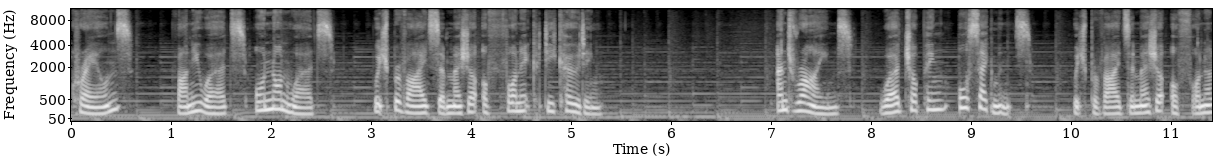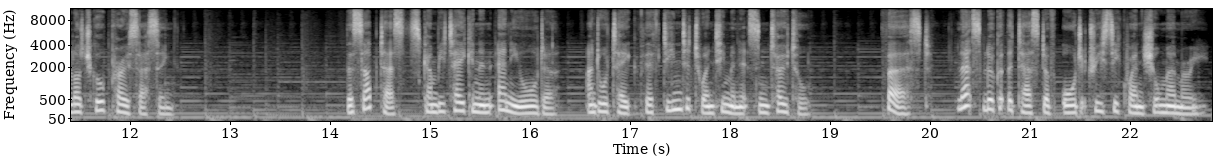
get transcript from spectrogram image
crayons, funny words or non-words, which provides a measure of phonic decoding, and rhymes, word chopping or segments, which provides a measure of phonological processing. The subtests can be taken in any order and will take 15 to 20 minutes in total. First, let's look at the test of auditory sequential memory.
